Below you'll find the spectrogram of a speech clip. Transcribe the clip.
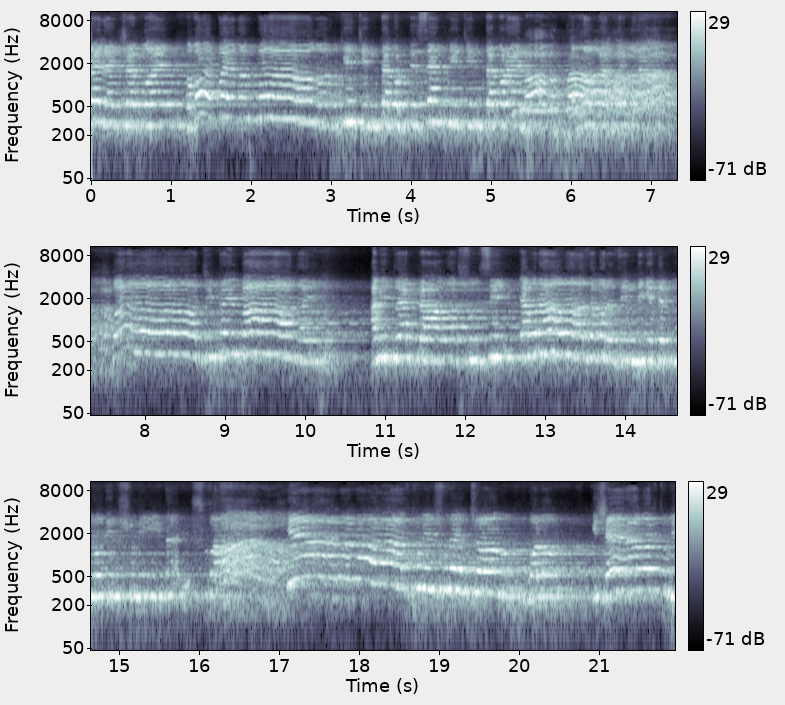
জিব্রাইল আইসা কয় ও পয়গম্বর কি চিন্তা করতেছেন কি চিন্তা করেন? জিব্রাইল ভাই আমি তো একটা আওয়াজ শুনছি এমন আওয়াজ আমার জিন্দিগিতে কোনোদিন শুনি নাই তুমি শুনেছ? বলো কিসের আওয়াজ তুমি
